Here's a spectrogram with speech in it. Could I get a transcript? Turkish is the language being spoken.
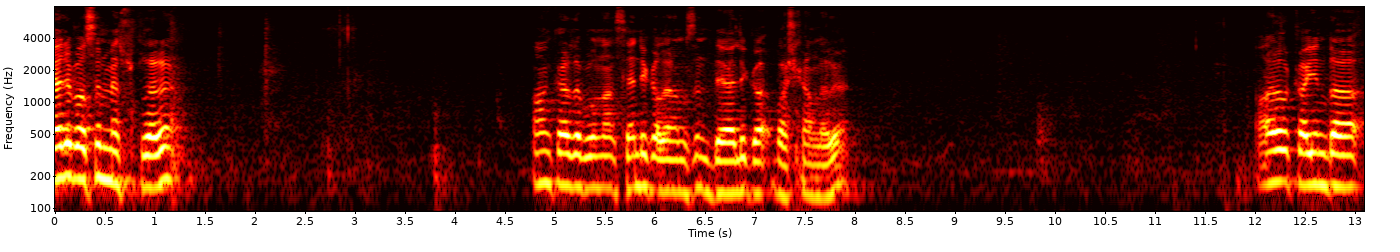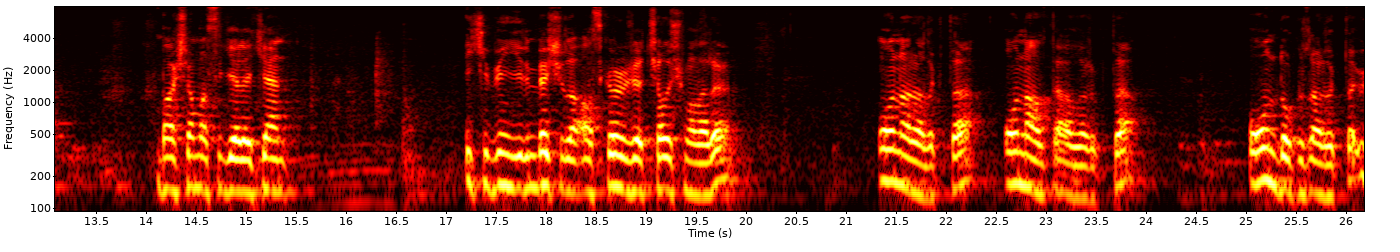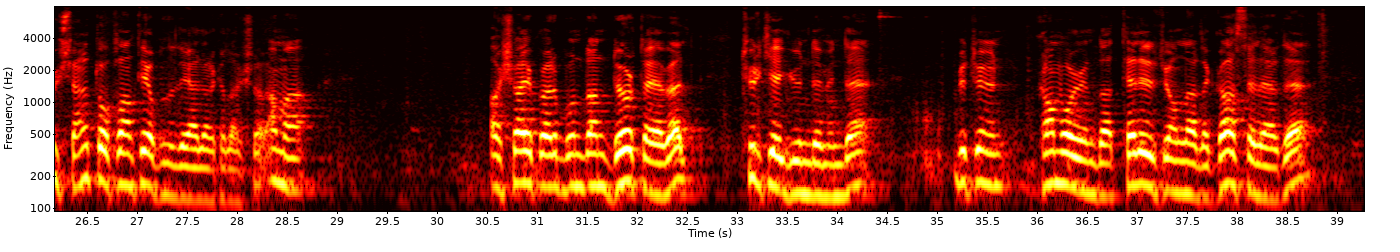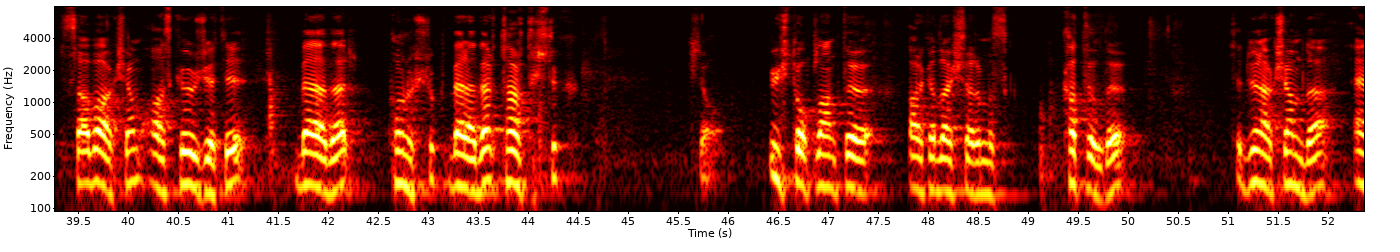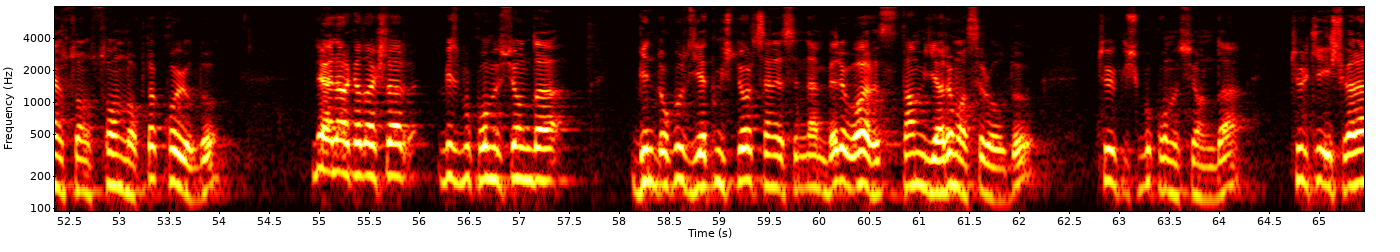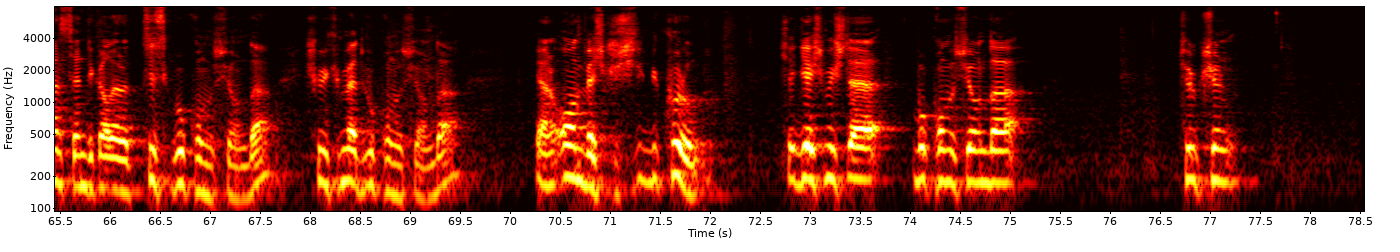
Değerli basın mensupları, Ankara'da bulunan sendikalarımızın değerli başkanları, Aralık ayında başlaması gereken 2025 yılı asgari ücret çalışmaları 10 Aralık'ta, 16 Aralık'ta, 19 Aralık'ta 3 tane toplantı yapıldı değerli arkadaşlar. Ama aşağı yukarı bundan 4 ay evvel Türkiye gündeminde bütün kamuoyunda, televizyonlarda, gazetelerde sabah akşam asgari ücreti beraber konuştuk, beraber tartıştık. İşte üç toplantı arkadaşlarımız katıldı. İşte dün akşam da en son son nokta koyuldu. Değerli arkadaşlar, biz bu komisyonda 1974 senesinden beri varız. Tam yarım asır oldu. Türk İş bu komisyonda, Türkiye İşveren Sendikaları TİSK bu komisyonda, şu hükümet bu komisyonda. Yani 15 kişilik bir kurul. İşte geçmişte bu komisyonda Türk'ün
